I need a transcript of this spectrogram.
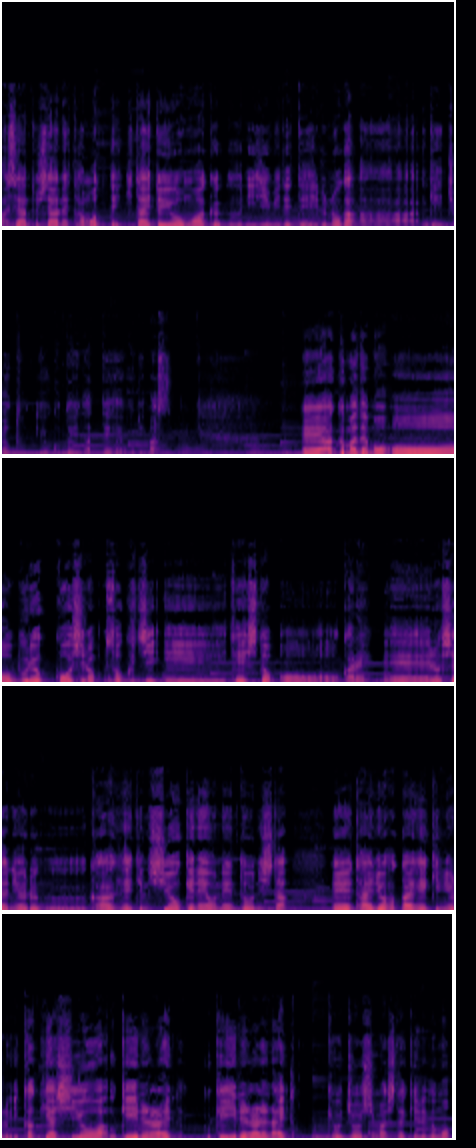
ASEAN としてはね、保っていきたいという思惑、にじみ出ているのが現状ということになっております。えー、あくまでも武力行使の即時停止とかね、えー、ロシアによる化学兵器の使用懸念を念頭にした、えー、大量破壊兵器による威嚇や使用は受け入れられない、受け入れられないと強調しましたけれども、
